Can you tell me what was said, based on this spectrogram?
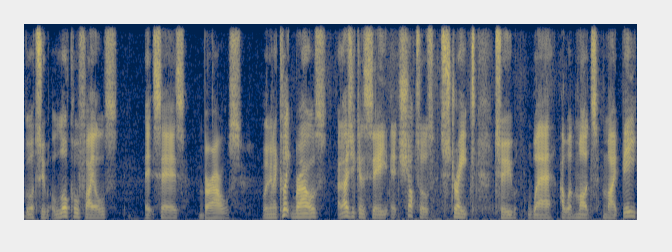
go to local files, it says browse. We're going to click browse, and as you can see, it shot us straight to where our mods might be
